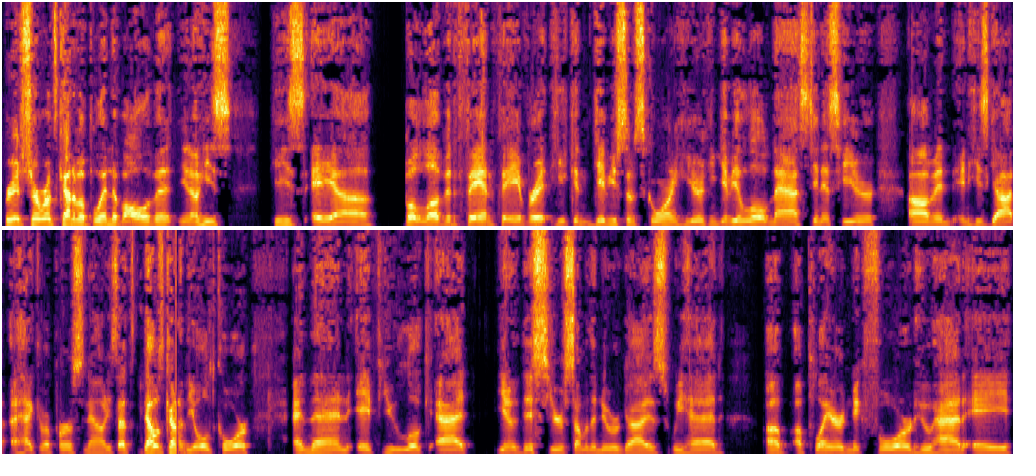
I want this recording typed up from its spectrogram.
Brant Sherwood's kind of a blend of all of it. You know, he's he's a uh, beloved fan favorite. He can give you some scoring here, can give you a little nastiness here, um, and and he's got a heck of a personality. So that's that was kind of the old core. And then if you look at you know this year, some of the newer guys, we had a, a player Nick Ford who had a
